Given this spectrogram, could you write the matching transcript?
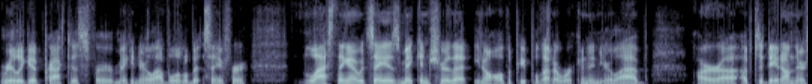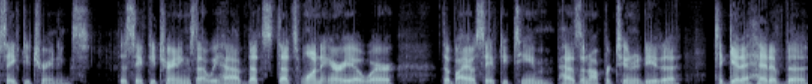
really good practice for making your lab a little bit safer last thing I would say is making sure that you know all the people that are working in your lab are uh, up to date on their safety trainings. The safety trainings that we have. That's that's one area where the biosafety team has an opportunity to to get ahead of the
